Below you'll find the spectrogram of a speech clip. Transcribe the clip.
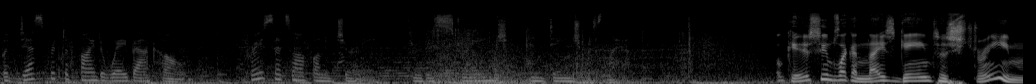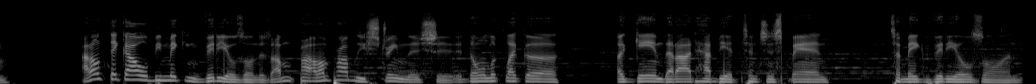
but desperate to find a way back home, Frey sets off on a journey through this strange and dangerous land. Okay, this seems like a nice game to stream. I don't think I will be making videos on this. I'm I'm probably stream this shit. It don't look like a a game that I'd have the attention span to make videos on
